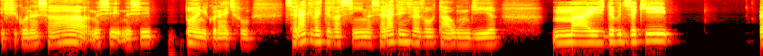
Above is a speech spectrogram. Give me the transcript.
E ficou nessa, nesse, nesse pânico, né? Tipo, será que vai ter vacina? Será que a gente vai voltar algum dia? Mas devo dizer que é,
